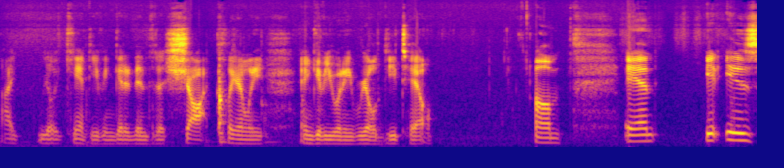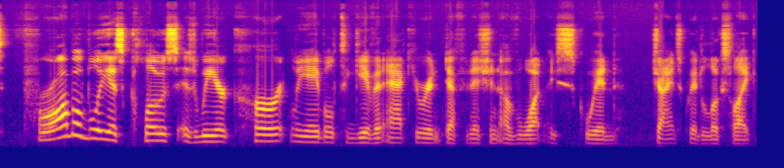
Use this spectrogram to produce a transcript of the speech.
I really can't even get it into the shot clearly and give you any real detail. Um, and it is probably as close as we are currently able to give an accurate definition of what a squid, giant squid, looks like.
